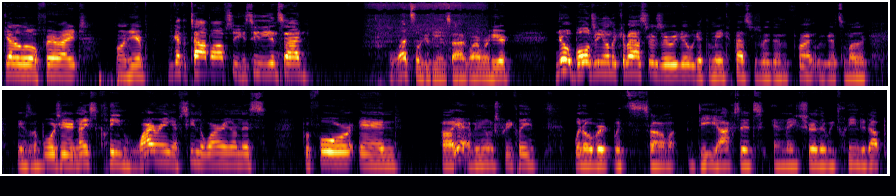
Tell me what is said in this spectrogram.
Got a little ferrite on here. We've got the top off so you can see the inside. Let's look at the inside while we're here. No bulging on the capacitors. There we go. We got the main capacitors right there in the front. We've got some other things on the boards here. Nice clean wiring. I've seen the wiring on this before and uh, yeah, everything looks pretty clean. Went over it with some deoxit and made sure that we cleaned it up.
